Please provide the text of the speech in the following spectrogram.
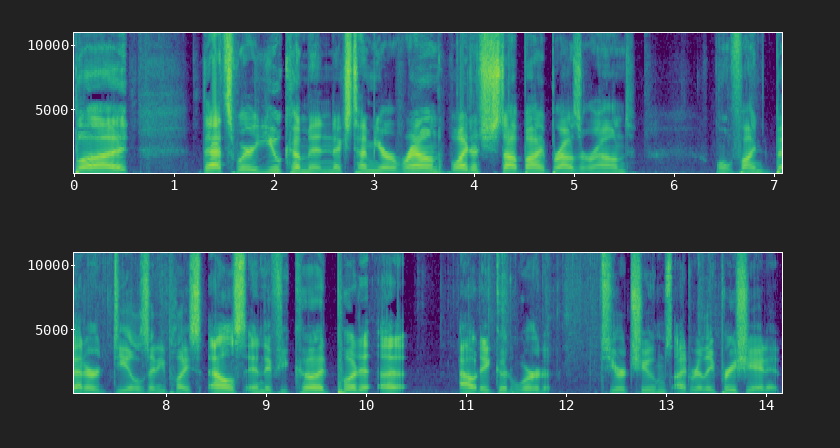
but that's where you come in. Next time you're around, why don't you stop by, browse around? Won't find better deals anyplace else, and if you could, put uh, out a good word to your chums, I'd really appreciate it.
